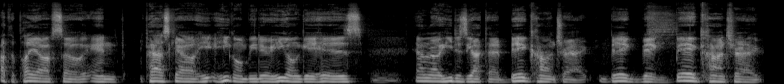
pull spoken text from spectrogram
out the playoffs. So and Pascal, he he gonna be there. He gonna get his. Mm-hmm. I don't know. He just got that big contract, big big big contract.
